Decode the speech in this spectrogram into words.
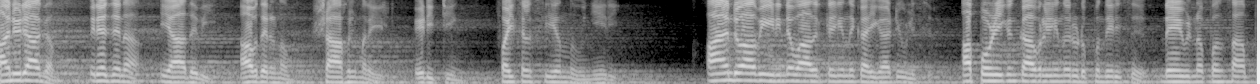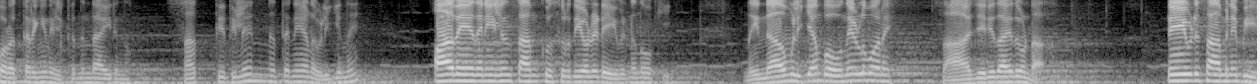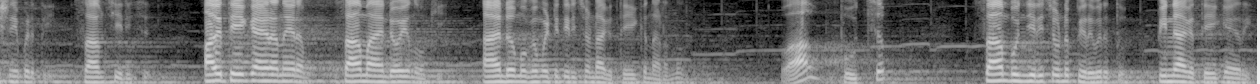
അനുരാഗം രചന യാദവി അവതരണം Shahul Malayil editing Faisal C M Noonjeri. ആൻഡോ ആ വീടിന്റെ വാതിൽക്കൽ നിന്ന് കൈകാട്ടി വിളിച്ചു അപ്പോഴേക്കും കവറിൽ നിന്ന് ഒരു ഉടുപ്പും ധരിച്ച് ഡേവിഡിനൊപ്പം സാം പുറത്തിറങ്ങി നിൽക്കുന്നുണ്ടായിരുന്നു. സത്യത്തിൽ എന്നെ തന്നെയാണ് വിളിക്കുന്നത് ആ വേദനയിലും സാം കുസൃതിയോടെ ഡേവിഡിനെ നോക്കി. നിന്നാവും വിളിക്കാൻ പോകുന്നേ ഉള്ളൂ മോനെ സാഹചര്യം ഡേവിഡ് സാമിനെ ഭീഷണിപ്പെടുത്തി. സാം ചിരിച്ച്. അകത്തേക്ക് കയറാൻ നേരം സാം ആൻഡോയെ നോക്കി. ആൻഡോ മുഖം വെട്ടി തിരിച്ചുകൊണ്ട് അകത്തേക്ക് നടന്നു. വാ പൂച്ചം സാം പുഞ്ചിരിച്ചുകൊണ്ട് പിറുവിരുത്തു പിന്നെ അകത്തേക്ക് കയറി.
